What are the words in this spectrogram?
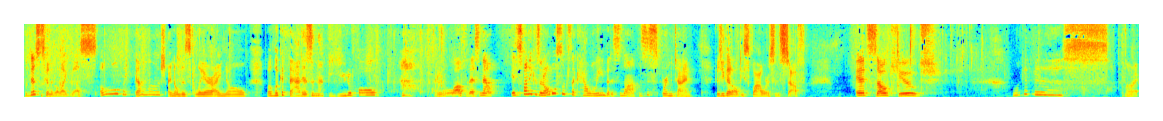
So this is going to go like this. Oh my gosh. I know this glare. I know. But look at that. Isn't that beautiful? I love this. Now, it's funny because it almost looks like Halloween, but it's not. This is springtime because you got all these flowers and stuff. It's so cute. Look at this. All right.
